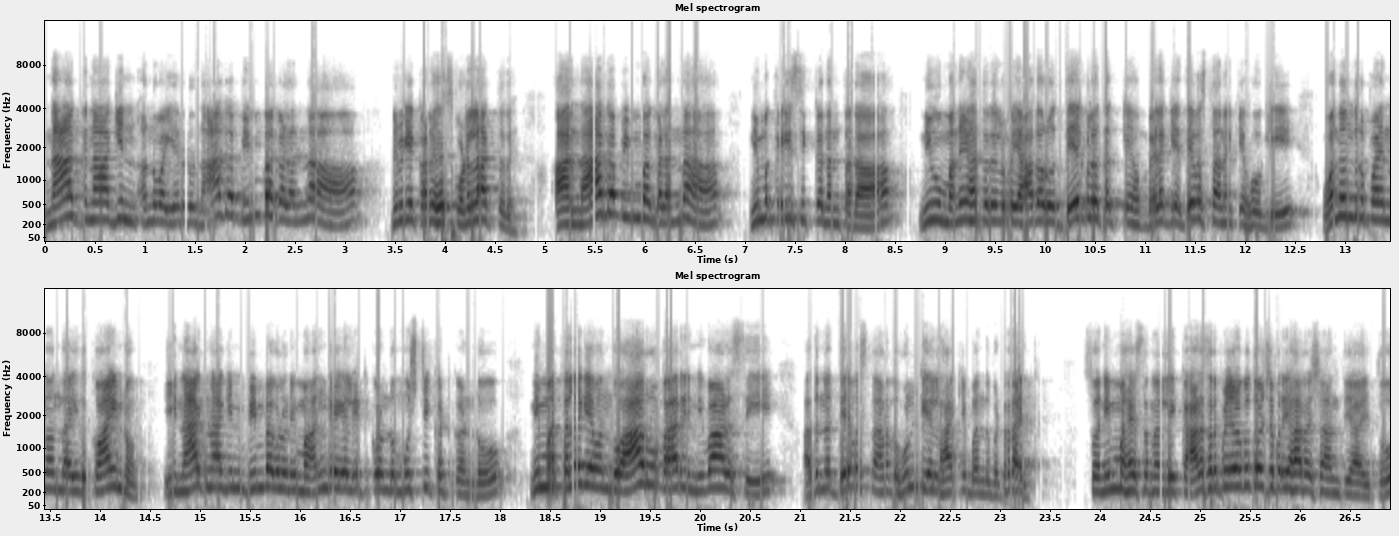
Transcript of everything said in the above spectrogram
ನಾಗ್ ನಾಗಿನ್ ಅನ್ನುವ ಎರಡು ನಾಗಬಿಂಬಗಳನ್ನ ನಿಮಗೆ ಕಳುಹಿಸಿಕೊಡಲಾಗ್ತದೆ. ಆ ನಾಗಬಿಂಬಗಳನ್ನ ನಿಮ್ಮ ಕೈ ಸಿಕ್ಕ ನಂತರ ನೀವು ಮನೆ ಹತ್ತಿರ ಯಾವ್ದಾದ್ರು ದೇಗುಲದಕ್ಕೆ, ಬೆಳಗ್ಗೆ ದೇವಸ್ಥಾನಕ್ಕೆ ಹೋಗಿ ಒಂದೊಂದು ರೂಪಾಯಿಂದ ಒಂದು ಐದು ಕಾಯಿನ್ ಈ ನಾಗನಾಗಿನ ಬಿಂಬಗಳು ನಿಮ್ಮ ಅಂಗೈಯಲ್ಲಿ ಇಟ್ಕೊಂಡು ಮುಷ್ಟಿ ಕಟ್ಕೊಂಡು ನಿಮ್ಮ ತಲೆಗೆ ಒಂದು ಆರು ಬಾರಿ ನಿವಾಳಿಸಿ ಅದನ್ನ ದೇವಸ್ಥಾನದ ಹುಂಡಿಯಲ್ಲಿ ಹಾಕಿ ಬಂದು ಆಯ್ತು. ಸೊ ನಿಮ್ಮ ಹೆಸರಿನಲ್ಲಿ ಕಾಳಸರ್ಪಯೋಗ ದೋಷ ಪರಿಹಾರ ಶಾಂತಿ ಆಯಿತು.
